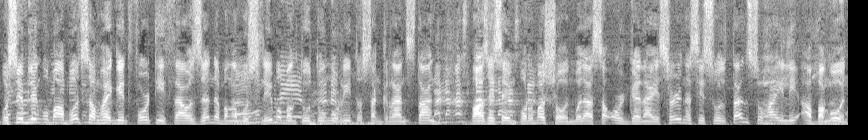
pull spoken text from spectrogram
Posibleng umabot sa mahigit 40,000 na mga Muslim ang magtutungo rito sa grandstand base sa impormasyon mula sa organizer na si Sultan Suhaili Abangon.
